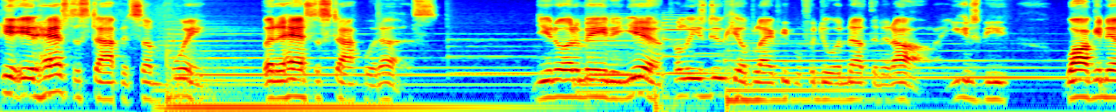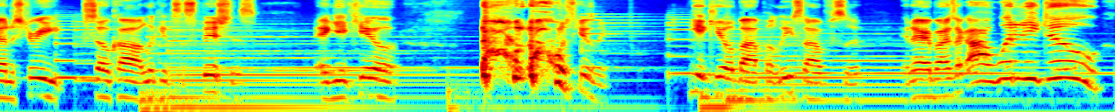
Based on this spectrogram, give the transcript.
it, it has to stop at some point, but it has to stop with us. You know what I mean? And yeah, police do kill black people for doing nothing at all. You can just be walking down the street, so called looking suspicious, and get killed. excuse me. Get killed by a police officer, and everybody's like, "Oh, what did he do?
